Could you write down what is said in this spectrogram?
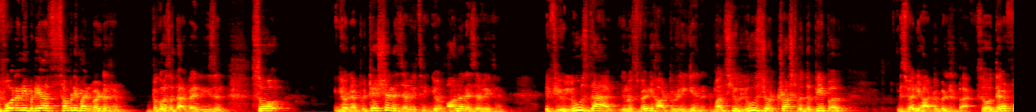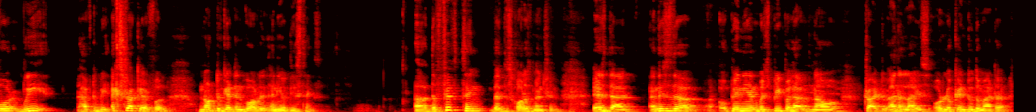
before anybody else, somebody might murder him because of that very reason. So your reputation is everything. Your honor is everything. If you lose that, you know, it's very hard to regain it. Once you lose your trust with the people it's very hard to build it back. So therefore, we have to be extra careful not to get involved in any of these things. Uh, the fifth thing that the scholars mentioned is that, and this is the opinion which people have now tried to analyze or look into the matter.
